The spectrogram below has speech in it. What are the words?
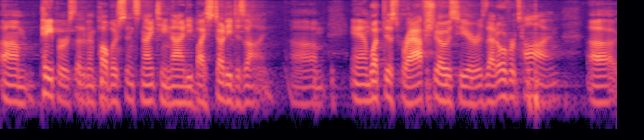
um, papers that have been published since 1990 by study design. Um, and what this graph shows here is that over time, uh,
